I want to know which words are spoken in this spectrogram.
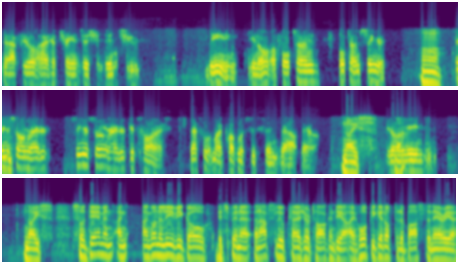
that I feel I have transitioned into being, you know, a full time full time singer, Hmm. singer songwriter, singer songwriter, guitarist. That's what my publicist sends out now. Nice. You know what I mean? Nice. So, Damon, I'm I'm going to leave you go. It's been a, an absolute pleasure talking to you. I hope you get up to the Boston area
